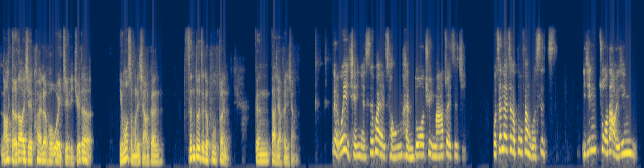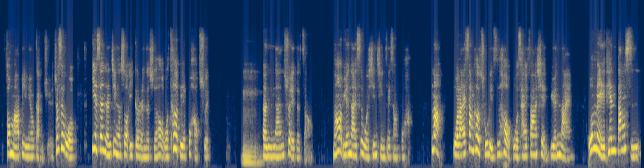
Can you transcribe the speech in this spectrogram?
然后得到一些快乐或慰藉。你觉得有没有什么你想要跟针对这个部分跟大家分享？对我以前也是会从很多去麻醉自己，我针对这个部分我是已经做到已经都麻痹没有感觉，就是我夜深人静的时候，一个人的时候，我特别不好睡。嗯，很难睡得着。然后原来是我心情非常不好。那我来上课处理之后，我才发现原来我每天当时，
